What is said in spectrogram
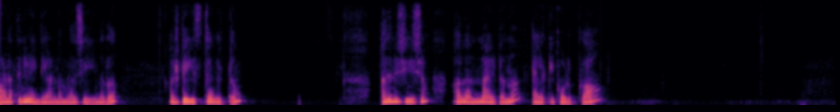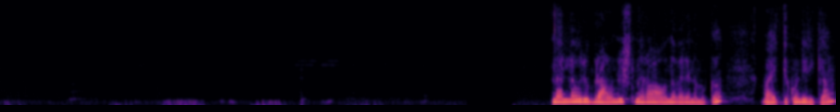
മണത്തിന് വേണ്ടിയാണ് നമ്മൾ ചെയ്യുന്നത്. ഒരു ടേസ്റ്റും കിട്ടും. അതിനുശേഷം അത് നന്നായിട്ടൊന്ന് ഇളക്കി കൊടുക്കുക. നല്ല ഒരു ബ്രൗണിഷ് നിറമാവുന്ന വരെ നമുക്ക് വഴറ്റിക്കൊണ്ടിരിക്കാം.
